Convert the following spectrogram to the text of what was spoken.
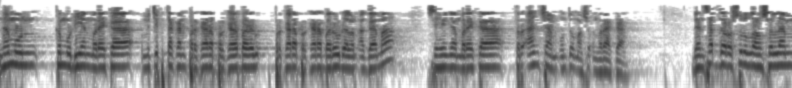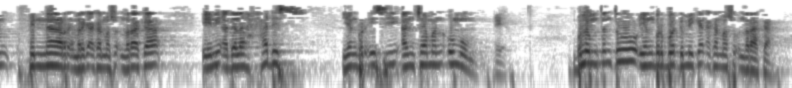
Namun kemudian mereka menciptakan perkara-perkara baru, perkara-perkara baru dalam agama sehingga mereka terancam untuk masuk neraka. Dan sabda Rasulullah SAW, finnar mereka akan masuk neraka. Ini adalah hadis yang berisi ancaman umum. Iya. Belum tentu yang berbuat demikian akan masuk neraka.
